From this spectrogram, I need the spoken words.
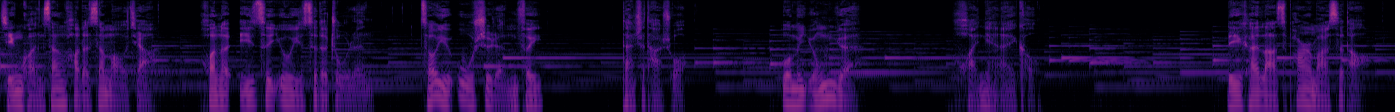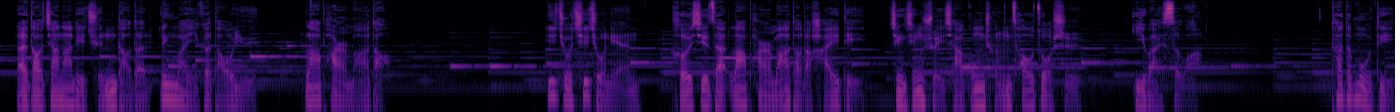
尽管三号的三毛家换了一次又一次的主人，早已物是人非，但是他说：“我们永远怀念 Echo。”离开拉斯帕尔马斯岛。来到加纳利群岛的另外一个岛屿，拉帕尔马岛。一九七九年，荷西在拉帕尔马岛的海底进行水下工程操作时，意外死亡。他的墓地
